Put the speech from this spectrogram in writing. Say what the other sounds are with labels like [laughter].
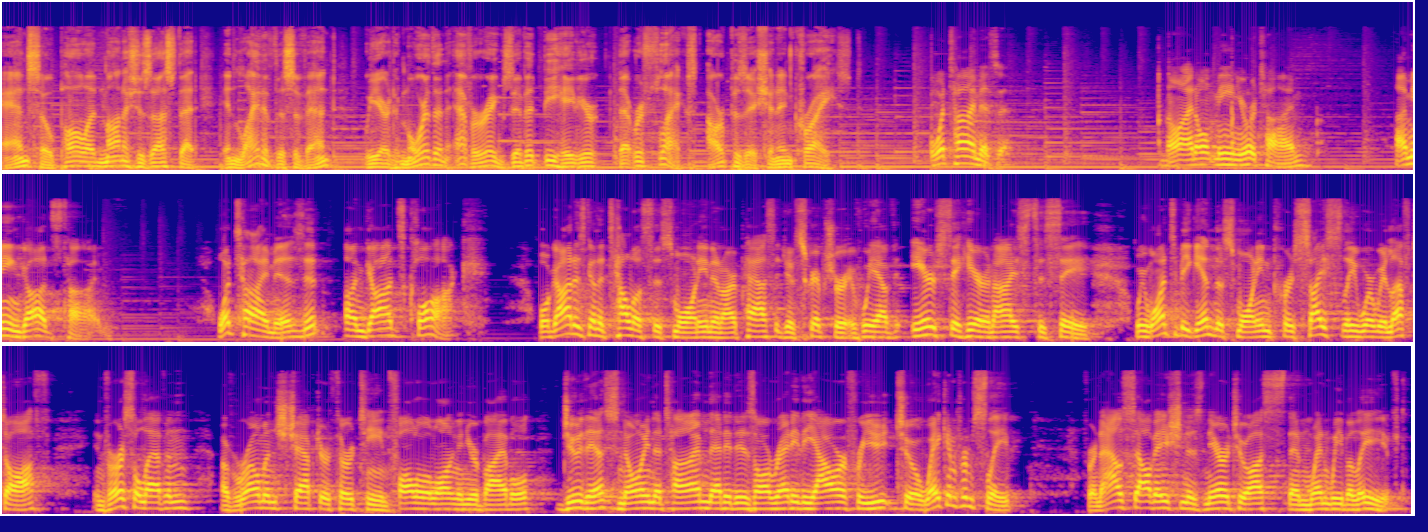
And so Paul admonishes us that in light of this event, we are to more than ever exhibit behavior that reflects our position in Christ. What time is it? No, I don't mean your time. I mean God's time. What time is it on God's clock? Well, God is going to tell us this morning in our passage of Scripture if we have ears to hear and eyes to see. We want to begin this morning precisely where we left off in verse 11 of Romans chapter 13. Follow along in your Bible. Do this, knowing the time that it is already the hour for you to awaken from sleep. For now salvation is nearer to us than when we believed.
